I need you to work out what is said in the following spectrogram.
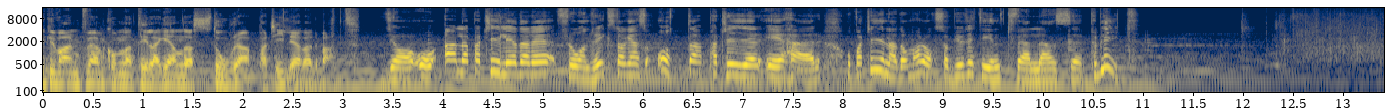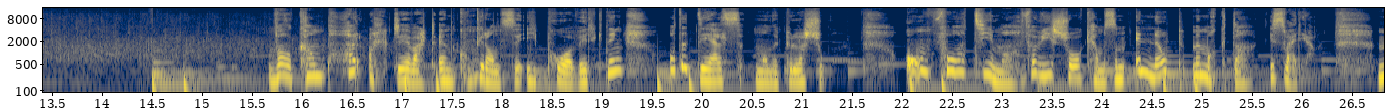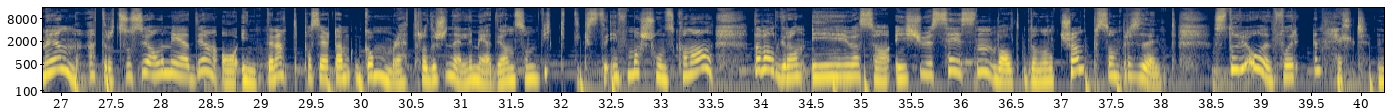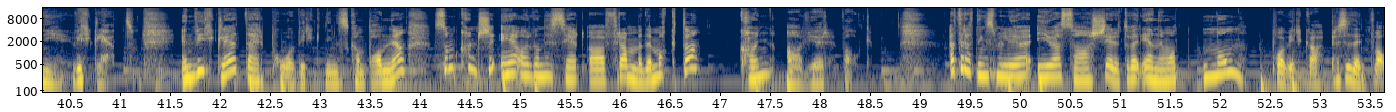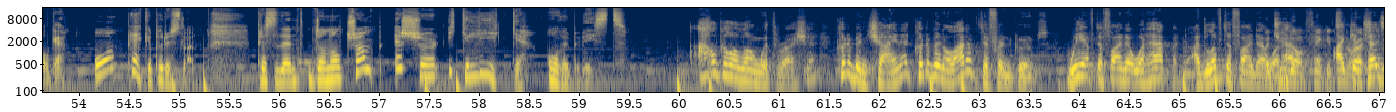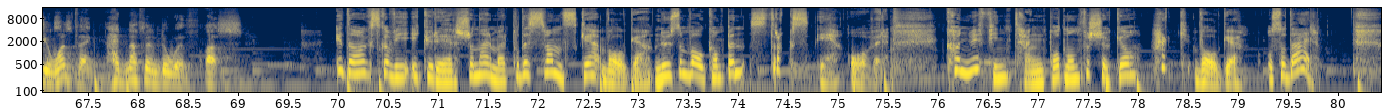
Och mycket varmt välkomna till Agendas stora partiledardebatt. Ja, och alla partiledare från riksdagens åtta partier är här. Och partierna de har också bjudit in kvällens eh, publik. Valgkamp har alltid vært en konkurranse i påvirkning og til dels manipulasjon. Og om få timer får vi se hvem som ender opp med makta i Sverige. Men etter at sosiale medier og internett passerte de gamle, tradisjonelle mediene som viktigste informasjonskanal, da velgerne i USA i 2016 valgte Donald Trump som president, står vi overfor en helt ny virkelighet. En virkelighet der påvirkningskampanjer, som kanskje er organisert av fremmede makter, kan avgjøre valg. Etterretningsmiljøet i USA ser ut til å være enige om at noen påvirka presidentvalget og peker på Russland. President Donald Trump er sjøl ikke like overbevist. I'll go along with Russia. Could have been China. Could have been a lot of different groups. We have to find out what happened. I'd love to find out But what you happened. don't think it's I the can tell you one thing. It had nothing to do with us. I dag skal vi i Kurer se nærmere på det svenske valget, nå som valgkampen straks er over. Kan vi finne tegn på at noen forsøker å hacke valget, også der?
